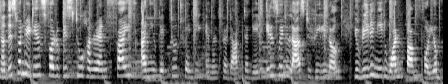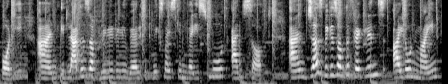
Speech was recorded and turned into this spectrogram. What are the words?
Now this one retails for rupees 205 and you get 220 ml product again. It is going to last really long you really need one pump for your body and it lathers up really really well it makes my skin very smooth and soft and just because of the fragrance I don't mind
